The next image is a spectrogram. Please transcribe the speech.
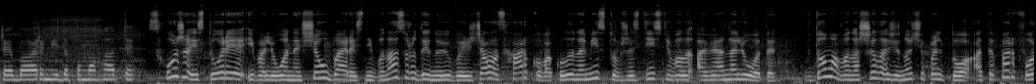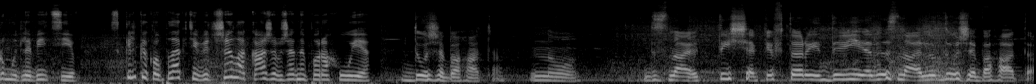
треба армії допомагати. Схожа історія і в Альони. Ще у березні вона з родиною виїжджала з Харкова, коли на місто вже здійснювали авіанальоти. Вдома вона шила жіночі пальто, а тепер форму для бійців. Скільки комплектів відшила, каже, вже не порахує. Дуже багато. Ну, не знаю, тисяча, півтори, дві, не знаю, ну дуже багато.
